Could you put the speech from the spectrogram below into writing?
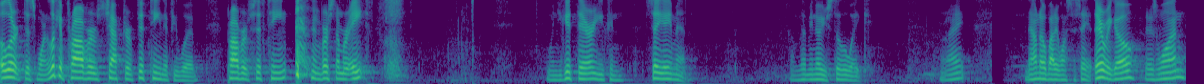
alert this morning. Look at Proverbs chapter 15, if you would. Proverbs 15, and verse number 8. When you get there, you can say amen. Let me know you're still awake. All right? Now nobody wants to say it. There we go. There's one.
